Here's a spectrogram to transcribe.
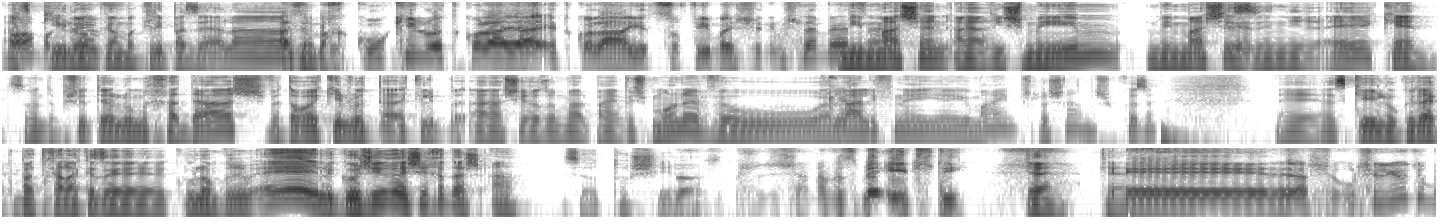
אז אה, כאילו, מגניב. גם הקליפ הזה עלה, אז הם מחקו כאילו את כל ה- את כל הצופים הישנים שלהם בעצם? ממה שאני, הרשמיים, ממה שזה נראה, כן. זאת אומרת, הם פשוט העלו מחדש, ואתה רואה כאילו את הקליפ, השיר הזה הוא מ-2008, והוא כן. עלה לפני אה, יומיים, שלושה, משהו כזה. אה, אז כאילו, אתה יודע, בהתחלה כזה, כולם אומרים, היי, ל-Gojira יש שיר חדש. אה, זה אותו שיר. לא, זה פשוט ישן, אבל זה ב-HD. כן, כן. אה, השירות של יוטיוב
